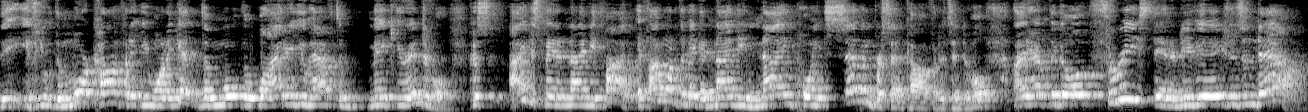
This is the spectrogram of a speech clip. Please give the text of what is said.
the, if you, the more confident you want to get, the more, the wider you have to make your interval. Because I just made a 95. If I wanted to make a 99.7% confidence interval, I'd have to go up three standard deviations and down.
